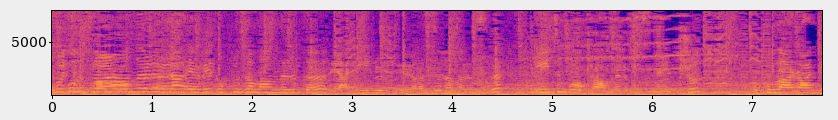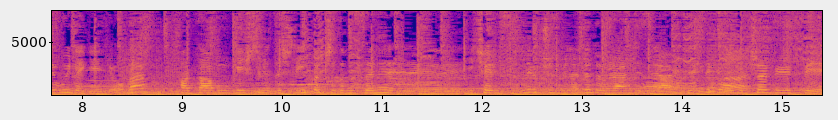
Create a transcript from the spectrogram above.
okul Çocuklar- zamanları da evet okul zamanları da yani Eylül e, Haziran arasında eğitim programlarımız mevcut. Okullar randevuyla geliyorlar. Hatta bu geçtiğimiz işte ilk açıldığımız sene e, içerisinde 300 bin adet öğrenci ziyaret ettik. Oldukça büyük bir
